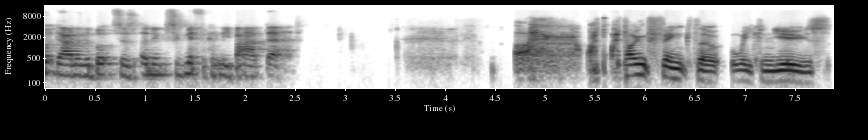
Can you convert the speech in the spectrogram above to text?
put down in the books as a significantly bad debt? Uh, I, I, don't think that we can use,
